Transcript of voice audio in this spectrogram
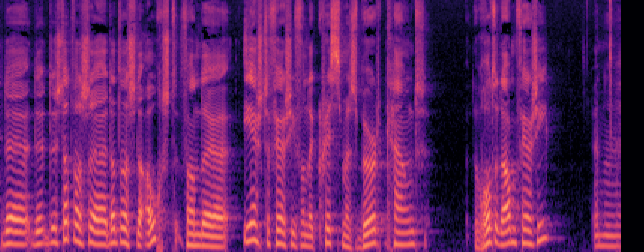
de, de, dus dat was, dat was de oogst van de eerste versie van de Christmas Bird Count Rotterdam-versie. En, eh, Eh,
